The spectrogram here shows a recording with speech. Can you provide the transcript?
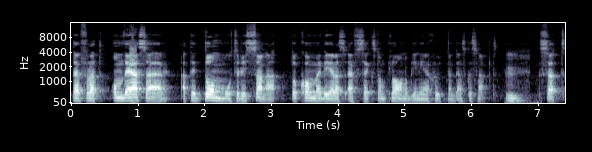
Därför att om det är så här att det är de mot ryssarna. Då kommer deras F16-plan att bli nedskjutna ganska snabbt. Mm. Så att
